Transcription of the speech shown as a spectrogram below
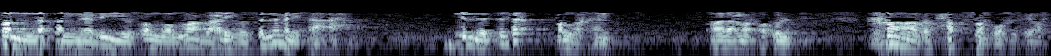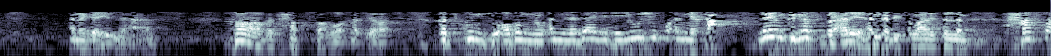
طلق النبي صلى الله عليه وسلم نساءه. إلا التسع طلقهن قال عمر فقلت خابت حفصة وخسرت. أنا قايل لها أمس خابت حفصة وخسرت. قد كنت أظن أن ذلك يوشك أن يقع. لا يمكن يصبر عليها النبي صلى الله عليه وسلم. حفصة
